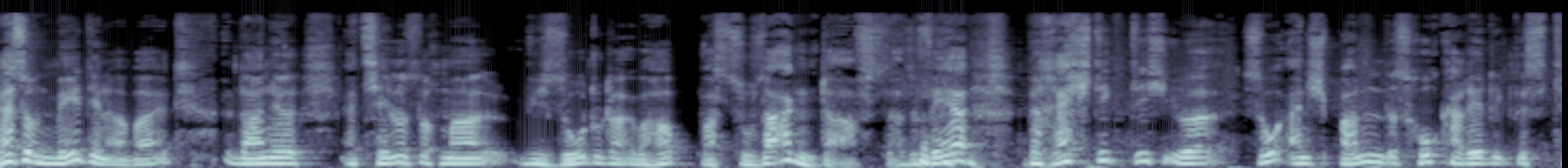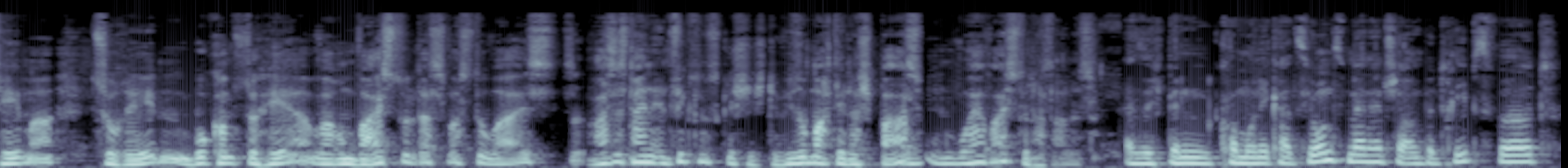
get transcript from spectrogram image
Presse- und Medienarbeit. Daniel, erzähl uns doch mal, wieso du da überhaupt was zu sagen darfst. Also wer berechtigt dich über so ein spannendes, hochkarätiges Thema zu reden? Wo kommst du her? Warum weißt du das, was du weißt? Was ist deine Entwicklungsgeschichte? Wieso macht dir das Spaß? Und woher weißt du das alles? Also ich bin Kommunikationsmanager und Betriebswirt,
